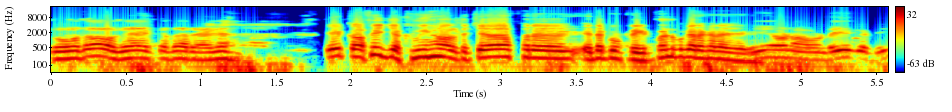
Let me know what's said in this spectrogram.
ਦੋ ਦਾ ਹੋ ਗਿਆ ਇੱਕ ਦਾ ਰਹਿ ਗਿਆ। ਇਹ ਕਾਫੀ ਜ਼ਖਮੀ ਹਾਲਤ 'ਚ ਆ ਫਿਰ ਇਹਦਾ ਕੋਈ ਟ੍ਰੀਟਮੈਂਟ ਵਗੈਰਾ ਕਰਾਇਆ ਜਾਏਗਾ? ਇਹ ਹੁਣ ਆਉਣ ਡਈ ਗੱਡੀ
